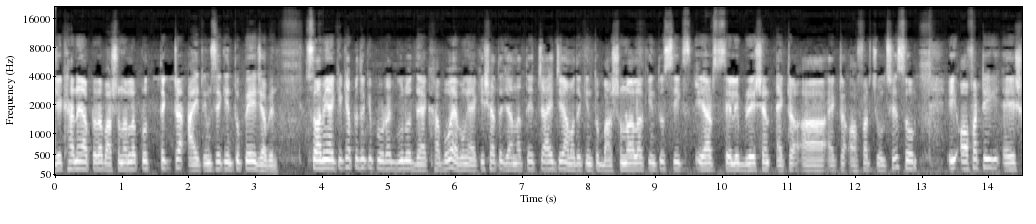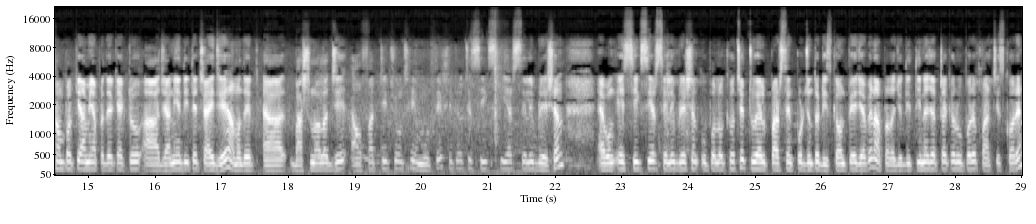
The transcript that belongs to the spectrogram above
যেখানে আপনারা বাসনালার প্রত্যেকটা আইটেমসে কিন্তু পেয়ে যাবেন। সো আমি একে একে আপনাদেরকে প্রোডাক্টগুলো দেখাবো এবং একই সাথে জানাতে চাই যে, আমাদের কিন্তু বাসনওয়ালার কিন্তু সিক্স ইয়ার সেলিব্রেশন একটা একটা অফার চলছে। সো এই অফারটি সম্পর্কে আমি আপনাদেরকে একটু জানিয়ে দিতে চাই যে আমাদের বাসনওয়ালার যে অফারটি চলছে এই মুহূর্তে, সেটা হচ্ছে সিক্স ইয়ার সেলিব্রেশন এবং এই সিক্স ইয়ার সেলিব্রেশন উপলক্ষে হচ্ছে টুয়েলভ পার্সেন্ট পর্যন্ত ডিসকাউন্ট পেয়ে যাবেন। আপনারা যদি তিন হাজার টাকার উপরে পারচেস করেন,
